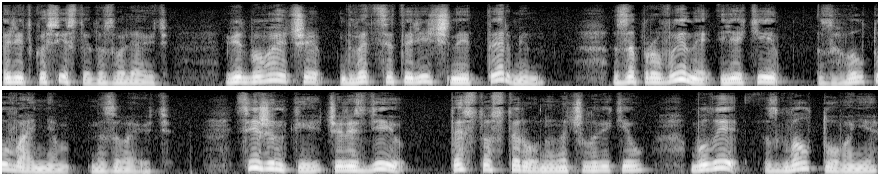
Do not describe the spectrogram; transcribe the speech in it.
рідко сісти дозволяють, відбуваючи 20-річний термін за провини, які зґвалтуванням називають. Ці жінки через дію тестостерону на чоловіків були зґвалтовані,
